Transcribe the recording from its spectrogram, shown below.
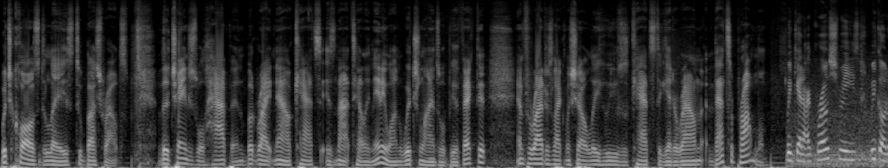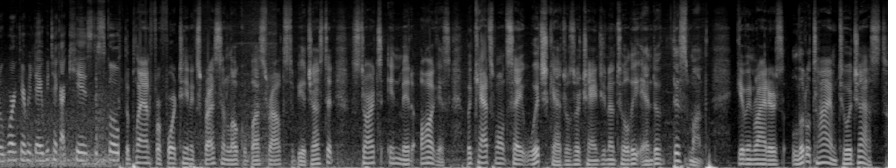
which caused delays to bus routes. The changes will happen, but right now, CATS is not telling anyone which lines will be affected, and for riders like Michelle Lee, who uses CATS to get around, that's a problem. We get our groceries, we go to work every day, we take our kids to school. The plan for 14 express and local bus routes to be adjusted starts in mid August, but CATS won't say which schedules are changing until the end of this month, giving riders little time to adjust.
